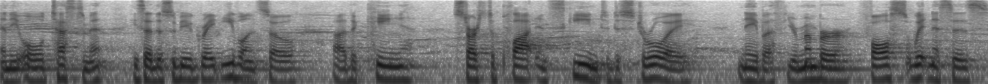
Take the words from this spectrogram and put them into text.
in the Old Testament. He said this would be a great evil. And so uh, the king starts to plot and scheme to destroy Naboth. You remember false witnesses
